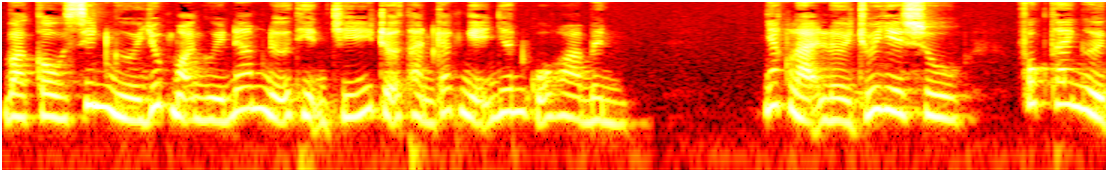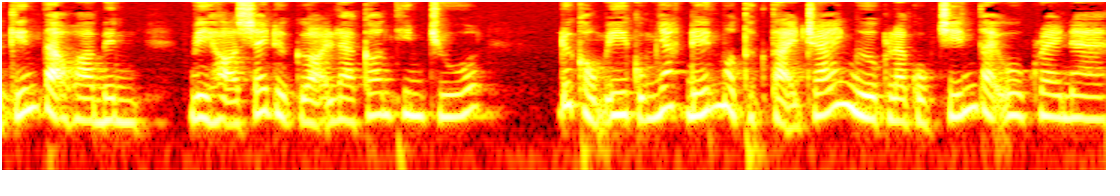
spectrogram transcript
và cầu xin người giúp mọi người nam nữ thiện trí trở thành các nghệ nhân của hòa bình. Nhắc lại lời Chúa Giêsu, phúc thay người kiến tạo hòa bình vì họ sẽ được gọi là con Thiên Chúa. Đức Hồng Y cũng nhắc đến một thực tại trái ngược là cuộc chiến tại Ukraine,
